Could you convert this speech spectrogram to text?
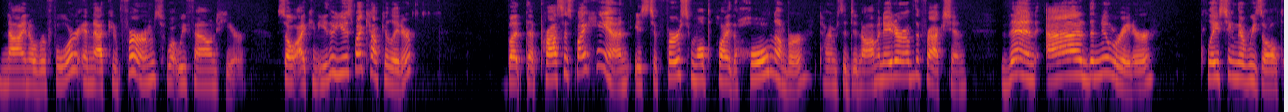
9 over 4 and that confirms what we found here. So I can either use my calculator but the process by hand is to first multiply the whole number times the denominator of the fraction then add the numerator placing the result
